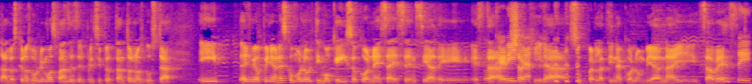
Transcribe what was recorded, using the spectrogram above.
a los que nos volvimos fans desde el principio tanto nos gusta y en mi opinión es como lo último que hizo con esa esencia de esta. Shakira super latina colombiana y, ¿sabes? Sí.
